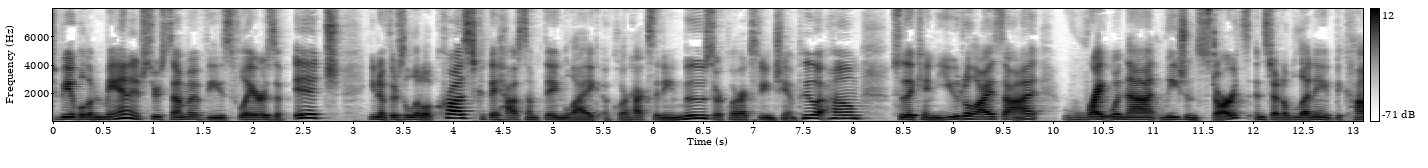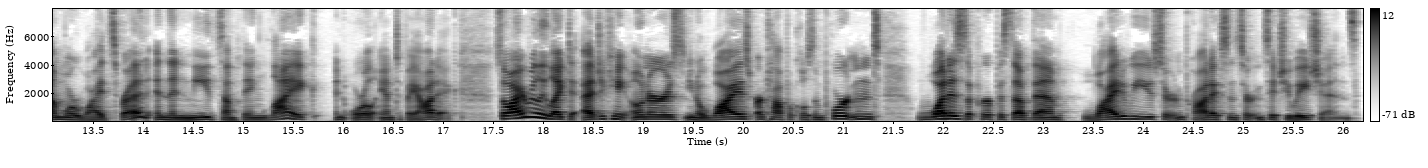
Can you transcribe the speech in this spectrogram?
to be able to manage through some of these flares of itch. You know, if there's a little crust, could they have something like a chlorhexidine mousse or chlorhexidine shampoo at home so they can utilize that right when that lesion starts instead of letting it become more widespread and then need something like an oral antibiotic. So I really like to educate owners, you know, why is our topicals important? What is the purpose of them? Why do we use certain products in certain situations?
